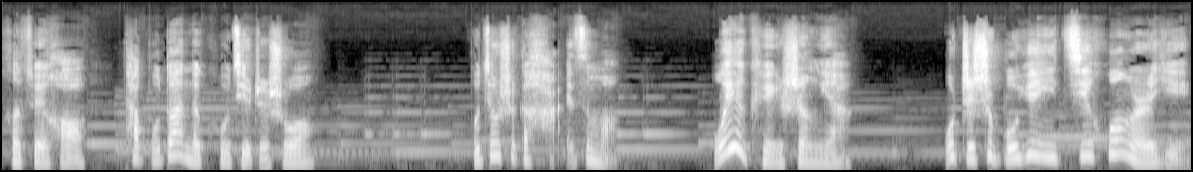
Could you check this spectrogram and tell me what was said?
喝醉后，他不断的哭泣着说：“不就是个孩子吗？我也可以生呀，我只是不愿意结婚而已。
